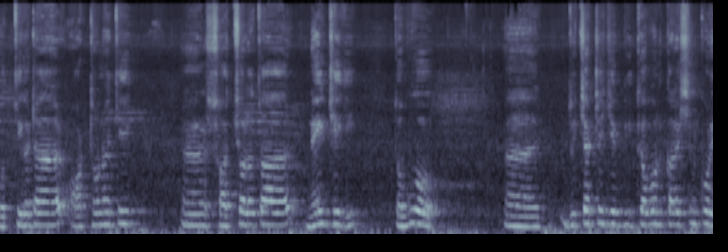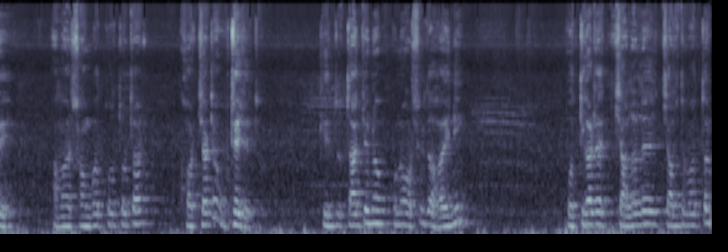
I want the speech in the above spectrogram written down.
পত্রিকাটার অর্থনৈতিক সচ্ছলতা নেই ঠিকই, তবুও দু চারটে যে বিজ্ঞাপন কালেকশন করে আমার সংবাদপত্রটার খরচাটা উঠে যেত। কিন্তু তার জন্য কোনো অসুবিধা হয়নি। পত্রিকাটা চালালে, চালাতে পারতাম,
